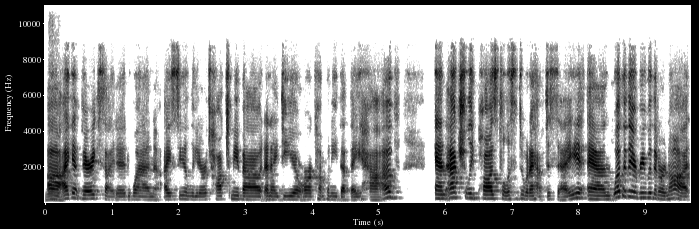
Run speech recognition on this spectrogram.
Yeah. Uh, I get very excited when I see a leader talk to me about an idea or a company that they have and actually pause to listen to what I have to say. And whether they agree with it or not,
